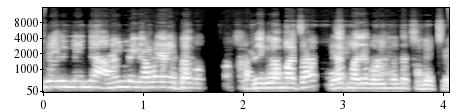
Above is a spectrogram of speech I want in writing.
गोविंदांनी आनंद घ्यावा या कार्यक्रमाचा. यात माझ्या गोविंदांना शुभेच्छा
